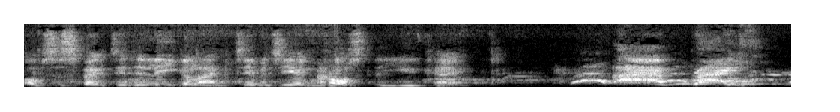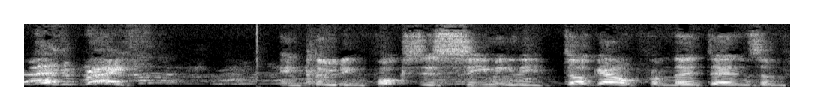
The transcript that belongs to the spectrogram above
of suspected illegal activity across the UK. Including foxes seemingly dug out from their dens and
